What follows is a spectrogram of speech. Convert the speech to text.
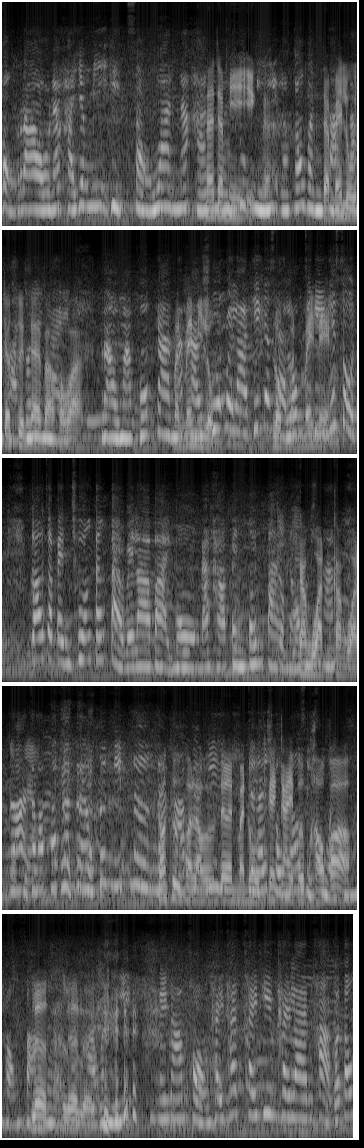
ของเรานะคะ ยังมีอีก 2 วันนะคะน่าจะมีใวัอีกพรุ่งนะแล้วก็วันแต่ไม่รู้จะขึ้นได้เปล่าเพราะว่า เรามาพบกันมันนะไม่คะมีลมช่วงเวลาที่กระแสลมลมัมนไม่จะดีแรงที่สุด ก็จะเป็นช่วงตั้งแต่เวลาบ่ายโมงนะคะ เป็นต้นไปเนาะกลางวันเพระฉะกลางวันเราอาจจะมาพบกันเร็วขึ้นนิดนึงนะคะก็คือพอเราพื่ที่เดินมาดูจะไชใกล้ๆโลปุ๊บเขาก็สวยๆบนท้องฟ้าเลิกนะคะเลิกเลยวันนี้ในนามของไททันไคทีมไทยแลนด์ค่ะก็ต้อง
